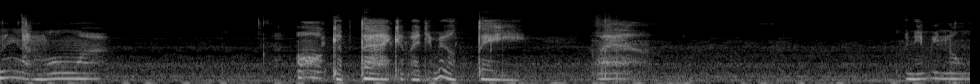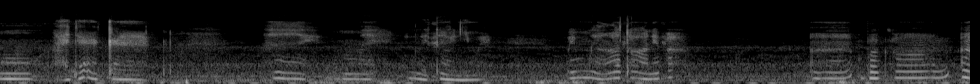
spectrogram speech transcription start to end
นั่งหนังงงอะอ้อเกือบตายเกือบหายใจไม่ออกตีว้าววันนี้มีลงหายใจอากาศ เฮ้ยไม่ไม่เจออย่างนี้ไหมไม่เหมือนเราตอนนี้ปะอ่าประกันอะ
